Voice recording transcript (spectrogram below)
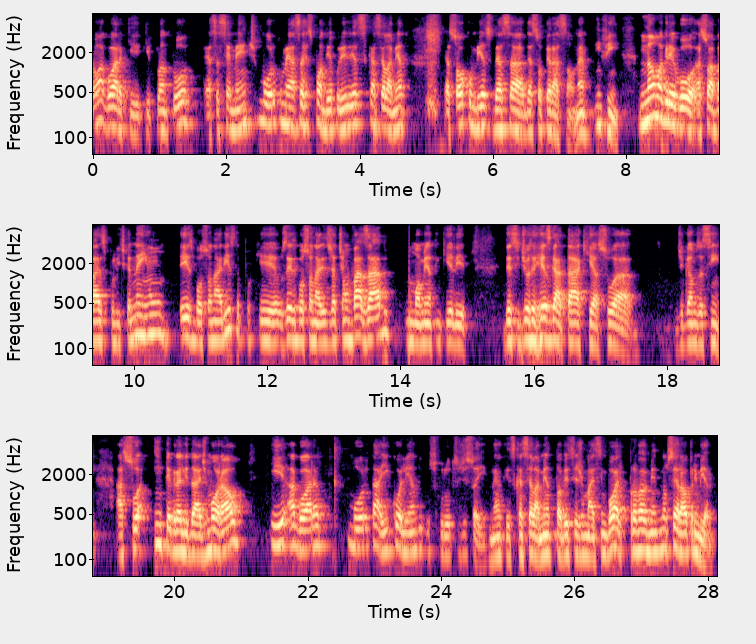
Então, agora que, que plantou essa semente, Moro começa a responder por ele, e esse cancelamento é só o começo dessa, dessa operação, né? Enfim, não agregou à sua base política nenhum ex-bolsonarista, porque os ex-bolsonaristas já tinham vazado no momento em que ele decidiu resgatar aqui a sua, digamos assim, a sua integralidade moral, e agora Moro está aí colhendo os frutos disso aí, né? Esse cancelamento talvez seja o mais simbólico, provavelmente não será o primeiro.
